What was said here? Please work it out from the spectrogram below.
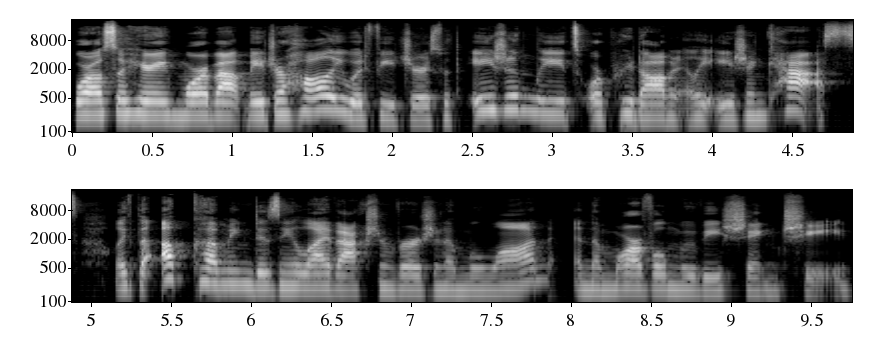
We're also hearing more about major Hollywood features with Asian leads or predominantly Asian casts, like the upcoming Disney live action version of Mulan and the Marvel movie Shang-Chi.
